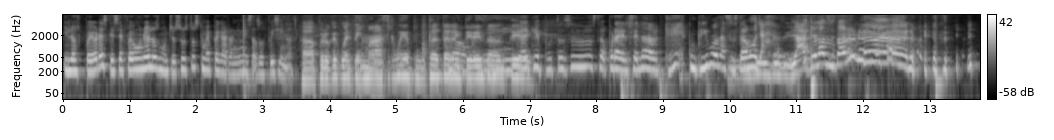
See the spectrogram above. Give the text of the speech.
Y lo peor es que ese fue uno de los muchos sustos que me pegaron en esas oficinas. Ah, pero que cuente más, hijo de puta, está re No, interesante. marica, qué puto susto. Por ahí el celador, ¿qué? Cumplimos, la asustamos, Sí, ya. sí, sí. Ya, que la asustaron.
